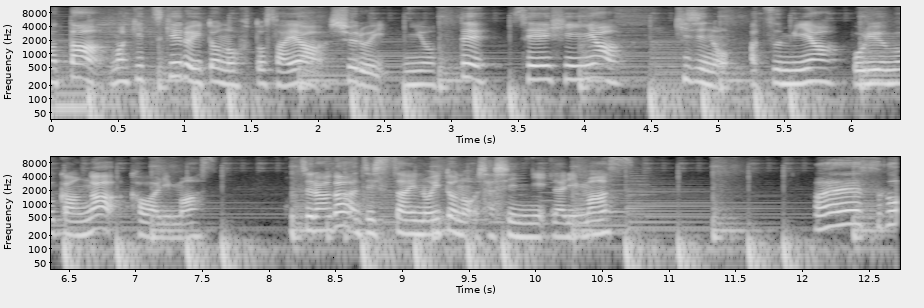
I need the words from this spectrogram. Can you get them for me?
また巻きつける糸の太さや種類によって製品や生地の厚みやボリューム感が変わります。こちらが実際の糸の写真になります。えー、すごい。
